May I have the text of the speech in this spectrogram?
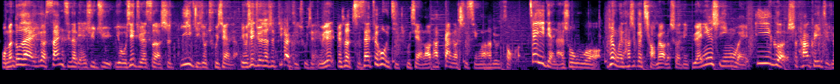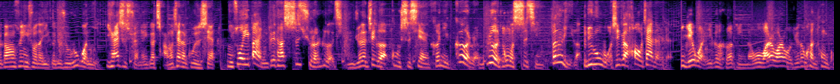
我们都在一个三集的连续剧，有些角色是第一集就出现的，有些角色是第二集出现，有些角色只在最后一集出现，然后他干个事情，然后他就走了。这一点来说，我认为它是个巧妙的设定。原因是因为第一个是它可以解决刚刚孙毅说的一个，就是如果你一开始选了一个长线的故事线，你做一半，你对它失去了热情，你觉得这个故事线和你个人热衷的事情分离了。就例如我是一个好战的人，你给我一个和平的，我玩着玩着我觉得我很痛苦，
